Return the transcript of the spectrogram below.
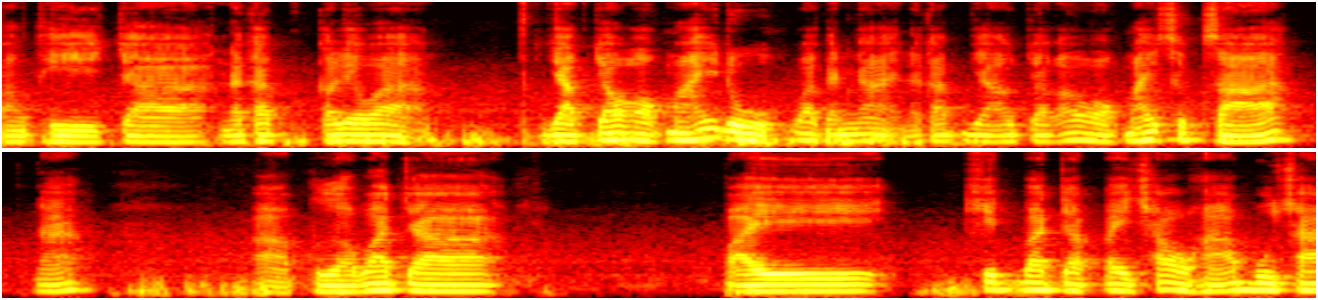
บางทีจะนะครับเขาเรียกว่า อยากจะเอาออกมาให้ดูว่ากันง่ายนะครับ อยากจะเอาออกมาให้ศึกษานะเผื่อว่าจะไปคิดว่าจะไปเช่าหาบูชา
